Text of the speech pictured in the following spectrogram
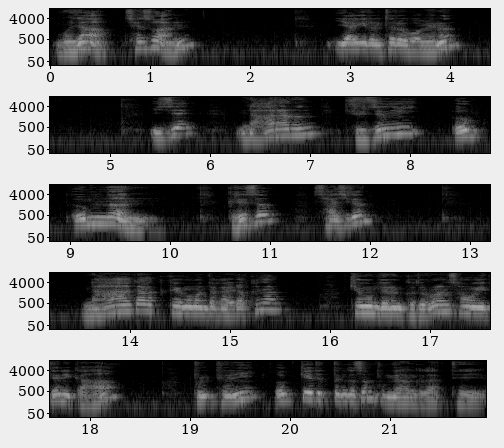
뭐냐? 최소한 이야기를 들어보면은 이제 나라는 규정이 없, 없는 그래서 사실은 나가 경험한다가 아니라 그냥 경험되는 그대로라는 상황이 되니까 불편이 없게 됐던 것은 분명한 것 같아요.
